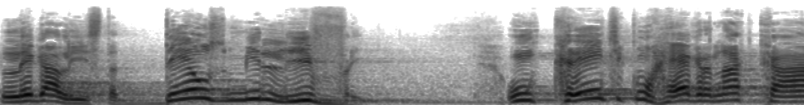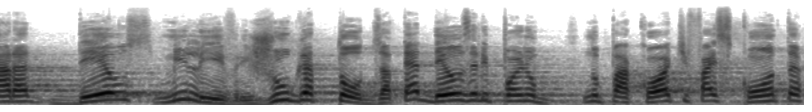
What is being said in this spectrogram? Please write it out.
legalista, Deus me livre. Um crente com regra na cara, Deus me livre, julga todos, até Deus ele põe no, no pacote e faz conta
